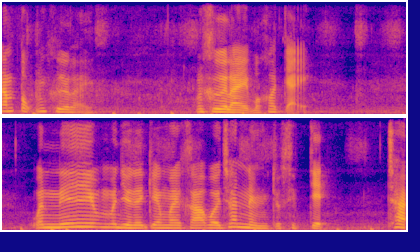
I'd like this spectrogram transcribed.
น้ำตกนี่คืออะไร มันคืออะไรบอกเข้าใจ วันนี้มันอยู่ในเกมไมค์ครับเวอร์ชันหนึ่งจุดสิบเจ็ดใช่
